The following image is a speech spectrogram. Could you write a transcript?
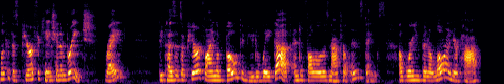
look at this, purification and breach, right? because it's a purifying of both of you to wake up and to follow those natural instincts of where you've been alone on your path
